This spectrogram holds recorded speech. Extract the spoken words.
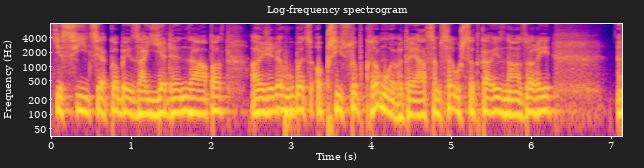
tisíc jakoby za jeden zápas, ale že jde vůbec o přístup k tomu, protože já jsem se už setkal i s názory eh,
